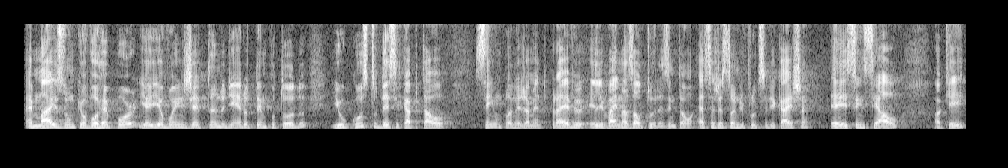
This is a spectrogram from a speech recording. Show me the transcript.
é mais um que eu vou repor e aí eu vou injetando dinheiro o tempo todo e o custo desse capital, sem um planejamento prévio, ele vai nas alturas. Então, essa gestão de fluxo de caixa é essencial, ok?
